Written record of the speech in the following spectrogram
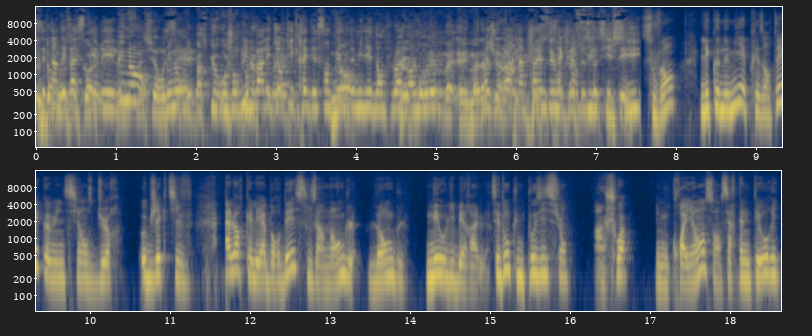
C'est un débat stérile, mais non, monsieur mais non, mais parce qu'aujourd'hui... Vous parlez de gens qui créent des centaines de milliers d'emplois dans le monde. Eh, Moi, je vous parle d'un problème très clair de société. Souvent, l'économie est présentée comme une science dure, objective, alors qu'elle est abordée sous un angle, l'angle néolibéral. C'est donc une position, un choix une croyance en certaines théories,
